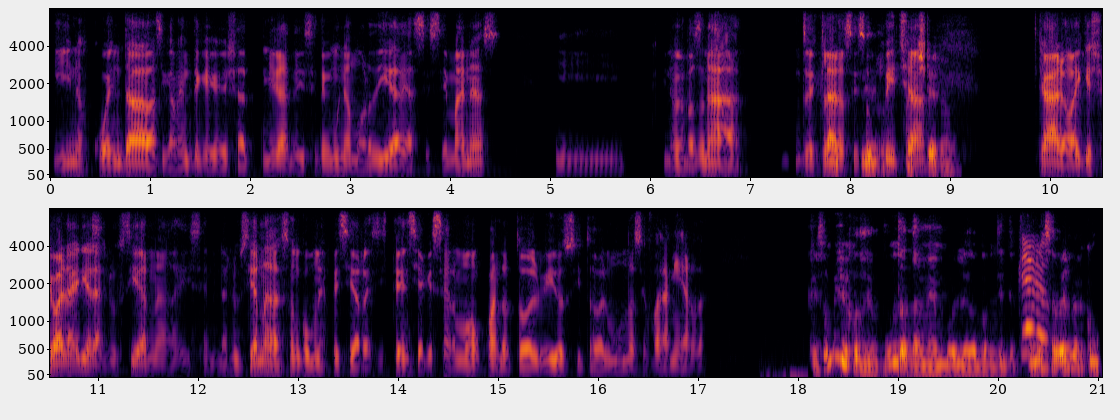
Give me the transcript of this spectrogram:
y nos cuenta básicamente que ella, mira, te dice, tengo una mordida de hace semanas y, y no me pasó nada. Entonces, claro, se sospecha. Claro, hay que llevar a Eli a las luciérnagas, dicen. Las luciérnagas son como una especie de resistencia que se armó cuando todo el virus y todo el mundo se fue a la mierda. Que son medio hijos de puta también, boludo, porque te Claro. pones a verlo es como,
